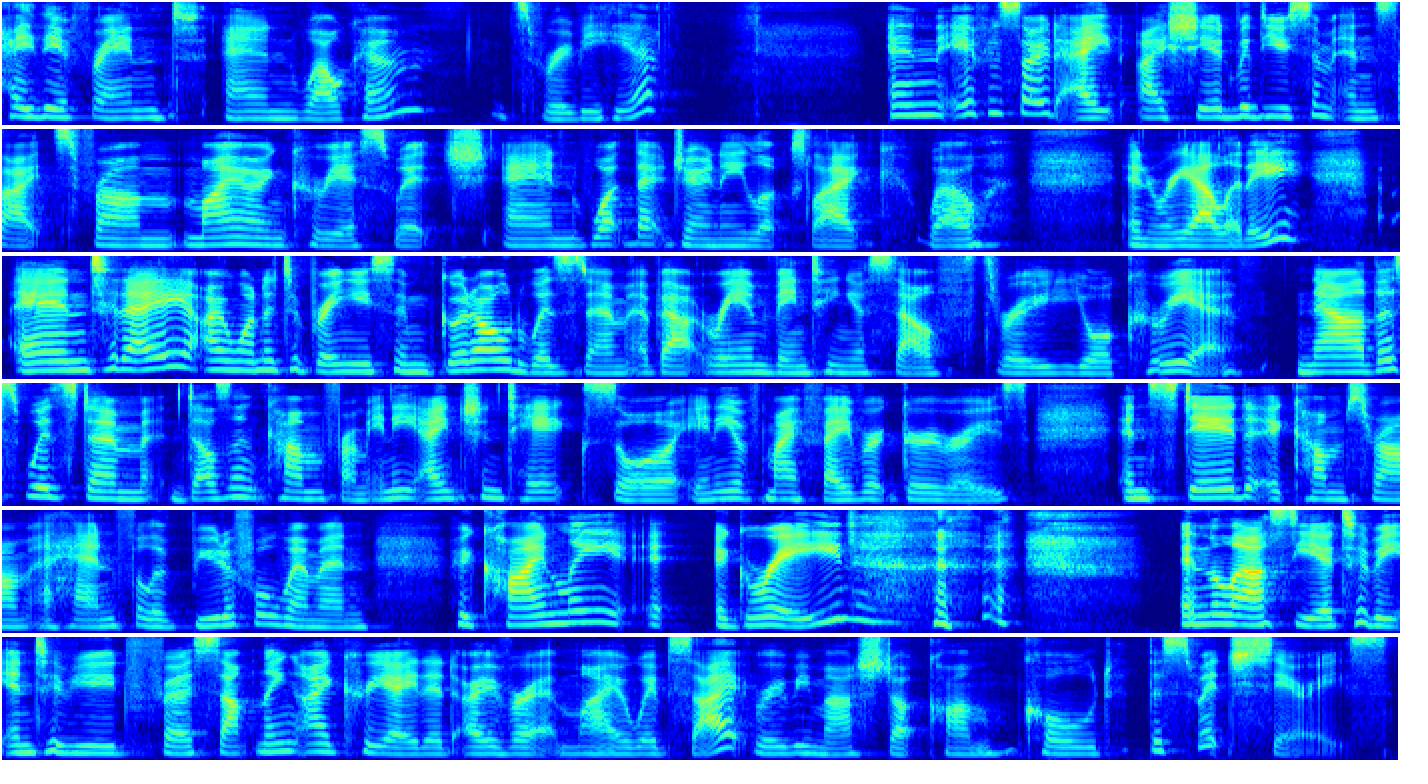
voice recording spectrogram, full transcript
Hey there, friend, and welcome. It's Ruby here. In episode 8, I shared with you some insights from my own career switch and what that journey looks like, well, in reality. And today I wanted to bring you some good old wisdom about reinventing yourself through your career. Now, this wisdom doesn't come from any ancient texts or any of my favorite gurus. Instead, it comes from a handful of beautiful women who kindly eh, agreed in the last year to be interviewed for something I created over at my website, rubymarsh.com, called the Switch Series.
